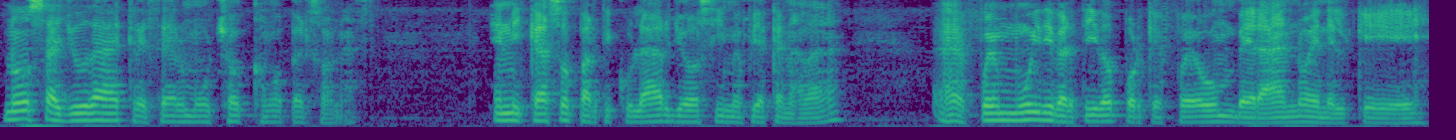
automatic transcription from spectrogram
nos ayuda a crecer mucho como personas. En mi caso particular, yo sí me fui a Canadá. Eh, fue muy divertido porque fue un verano en el que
